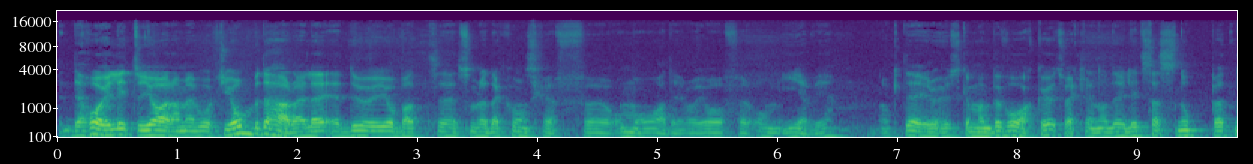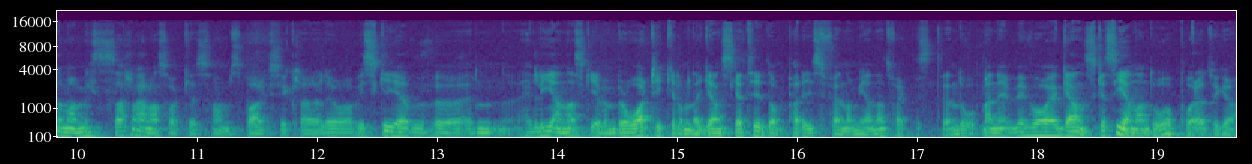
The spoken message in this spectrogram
det har ju lite att göra med vårt jobb det här. Eller du har jobbat eh, som redaktionschef eh, om AD och jag för om EV. Och det är ju hur ska man bevaka utvecklingen och det är lite så här snopet när man missar sådana saker som sparkcyklar. Eller ja, vi skrev, eh, en, Helena skrev en bra artikel om det ganska tidigt om Parisfenomenet faktiskt ändå. Men vi var ganska sena ändå på det tycker jag.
